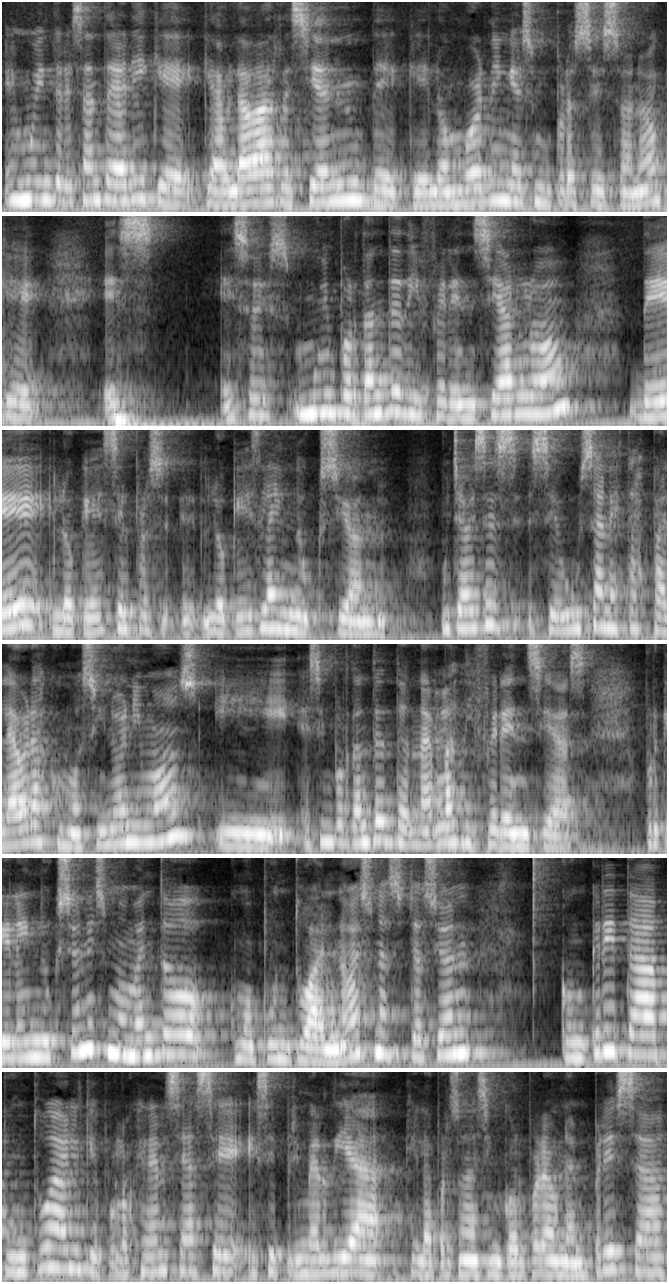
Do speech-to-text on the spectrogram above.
es muy interesante, Ari, que, que, hablabas recién de que el onboarding es un proceso, ¿no? Que es, eso es muy importante diferenciarlo de lo que es, el, lo que es la inducción. Muchas veces se usan estas palabras como sinónimos y es importante entender las diferencias, porque la inducción es un momento como puntual, ¿no? Es una situación concreta, puntual, que por lo general se hace ese primer día que la persona se incorpora a una empresa,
